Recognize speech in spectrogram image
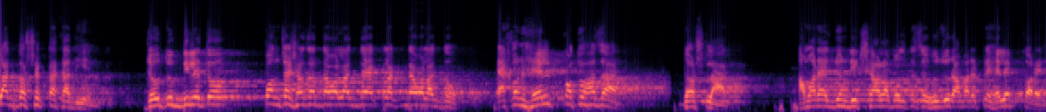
লাখ দশেক টাকা দিয়ে। যৌতুক দিলে তো পঞ্চাশ হাজার দেওয়া লাগতো, এক লাখ দেওয়া লাগতো। এখন হেল্প কত হাজার? দশ লাখ। আমার একজন রিক্সাওয়ালা বলতেছে, হুজুর, আমার একটু হেল্প করেন।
